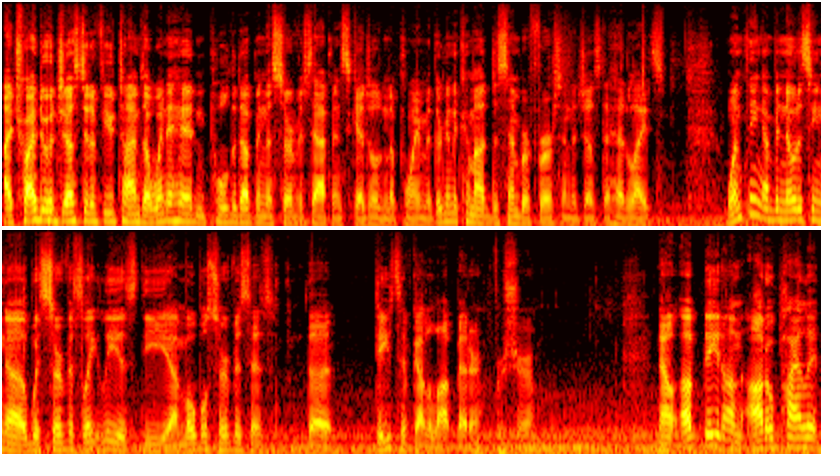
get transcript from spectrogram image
I tried to adjust it a few times. I went ahead and pulled it up in the service app and scheduled an appointment. They're going to come out December 1st and adjust the headlights. One thing I've been noticing uh, with service lately is the uh, mobile service has the dates have got a lot better for sure. Now, update on autopilot.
